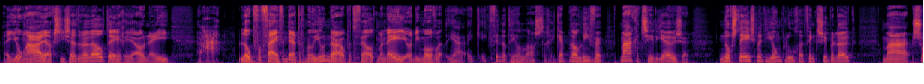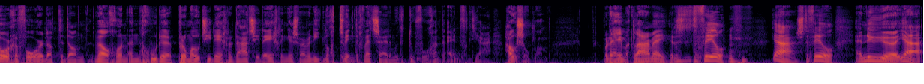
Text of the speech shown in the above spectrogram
En jong Ajax, die zetten we wel tegen jou. Nee, ja, loop voor 35 miljoen daar op het veld. Maar nee, joh, die mogen wel... Ja, ik, ik vind dat heel lastig. Ik heb dan liever, maak het serieuzer. Nog steeds met die jongploegen, vind ik superleuk. Maar zorg ervoor dat er dan wel gewoon een goede promotie-degradatieregeling is. Waar we niet nog 20 wedstrijden moeten toevoegen aan het einde van het jaar. Hou op, man. Ik word er helemaal klaar mee. Dat is te veel. ja, dat is te veel. En nu, eh, ja,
